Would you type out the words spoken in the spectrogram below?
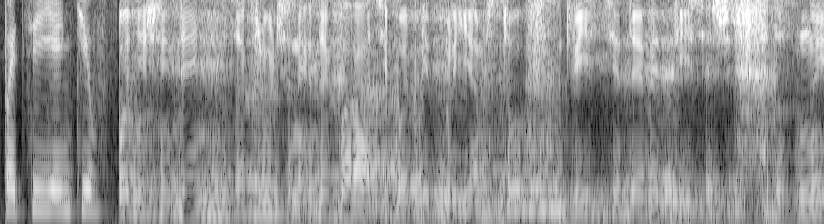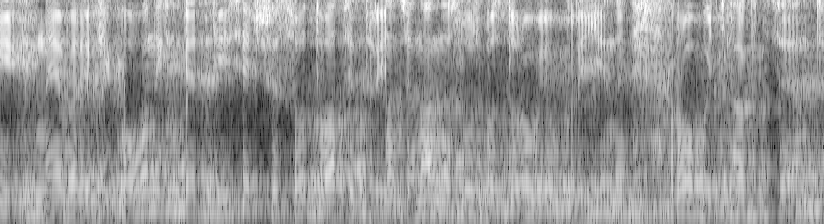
пацієнтів. Сьогоднішній день заключених декларацій по підприємству 209 тисяч. З них неверифікованих 5623. Національна служба здоров'я України робить акцент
